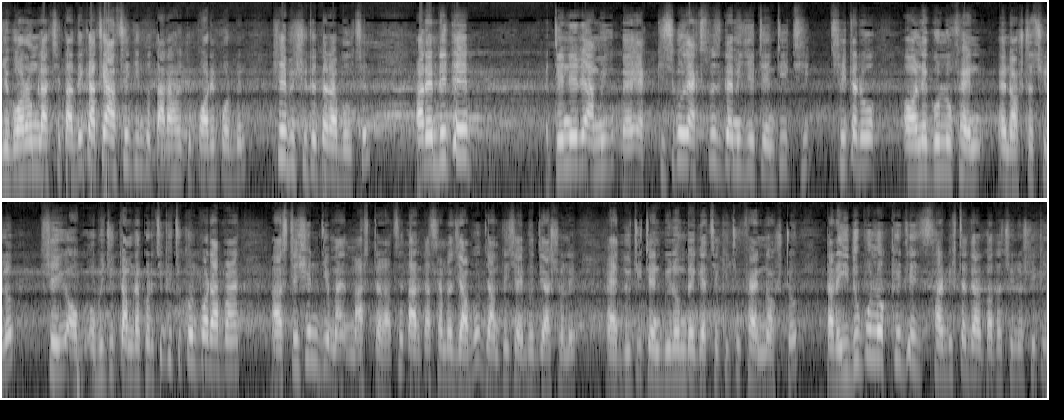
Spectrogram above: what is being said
যে গরম লাগছে তাদের কাছে আছে কিন্তু তারা হয়তো পরে পড়বেন সেই বিষয়টি তারা বলছেন। আর এমনিতে ট্রেনের আমি কিছুক্ষণ এক্সপ্রেস গ্রামে যে ট্রেনটি ঠিক সেটারও অনেকগুলো ফ্যান নষ্ট ছিল। সেই অভিযোগটা আমরা করেছি। কিছুক্ষণ পরে আপনার স্টেশন যে মাস্টার আছে তার কাছে আমরা যাব। জানতে চাইব যে আসলে দুটি ট্রেন বিলম্বে গেছে কিছু ফ্যান নষ্ট। তারা ঈদ উপলক্ষে যে সার্ভিসটা দেওয়ার কথা ছিল সেটি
